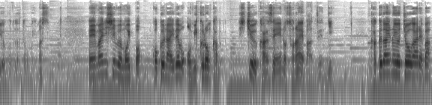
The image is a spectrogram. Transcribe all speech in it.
いうことだと思います。えー、毎日新聞もう一本。国内でもオミクロン株。市中感染への備え万全に。拡大の予兆があれば、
